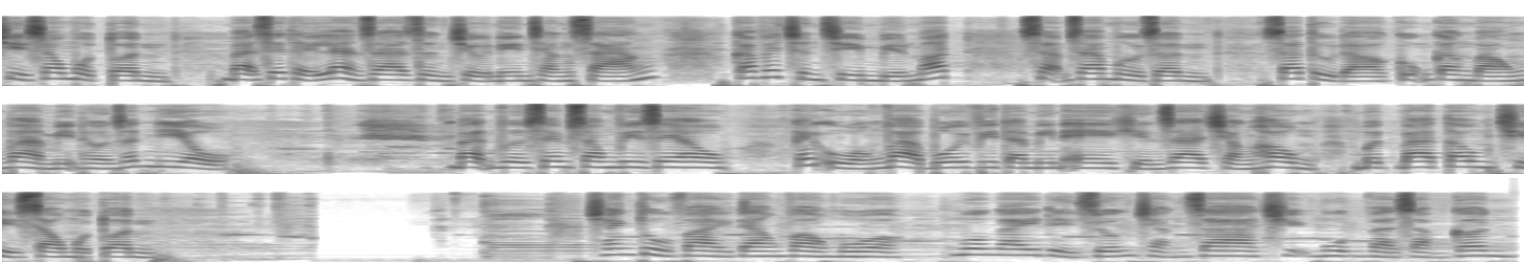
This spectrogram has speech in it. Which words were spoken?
Chỉ sau một tuần, bạn sẽ thấy làn da dần trở nên trắng sáng Các vết chân chim biến mất, sạm da mờ dần Da từ đó cũng căng bóng và mịn hơn rất nhiều. Bạn vừa xem xong video, cách uống và bôi vitamin E khiến da trắng hồng, bật ba tông chỉ sau một tuần. Tranh thủ vải đang vào mùa, mua ngay để dưỡng trắng da, trị mụn và giảm cân.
